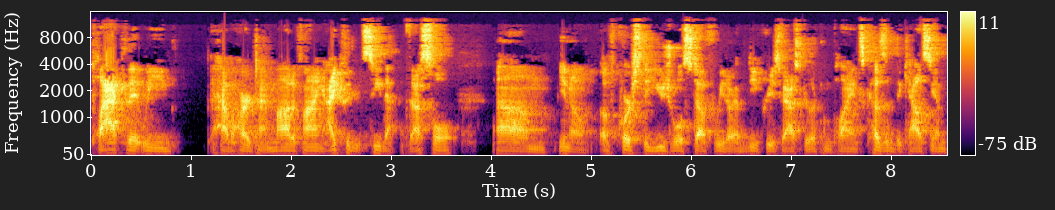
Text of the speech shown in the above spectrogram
plaque that we have a hard time modifying. I couldn't see that vessel. Um, you know, of course, the usual stuff. We don't have decreased vascular compliance because of the calcium.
